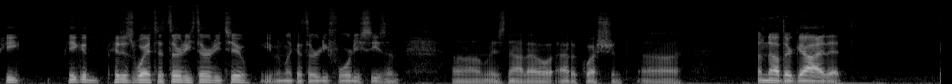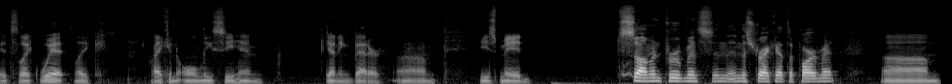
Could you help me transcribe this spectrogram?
he he could hit his way to 30-32, even like a 30-40 season um, is not out, out of question. Uh, another guy that it's like Witt, like I can only see him getting better. Um, he's made some improvements in, in the strikeout department. Um,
